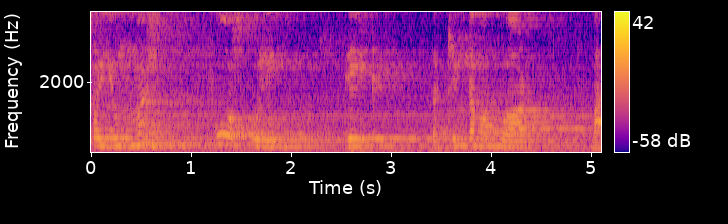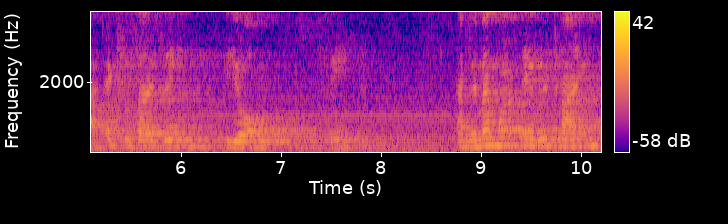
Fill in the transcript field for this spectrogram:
So you must forcefully take the kingdom of God by exercising your faith. And remember, every time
